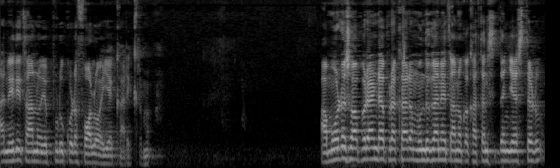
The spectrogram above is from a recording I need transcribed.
అనేది తాను ఎప్పుడు కూడా ఫాలో అయ్యే కార్యక్రమం. ఆ మోడస్ ఆపరాండా ప్రకారం ముందుగానే తాను ఒక కథను సిద్ధం చేస్తాడు.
